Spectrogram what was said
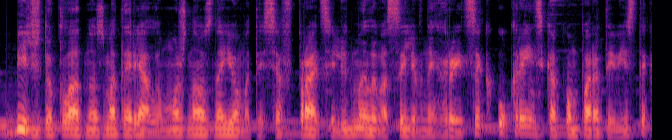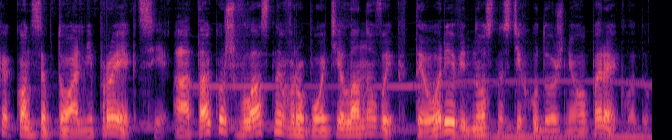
Більш докладно з матеріалом можна ознайомитися в праці Людмили Васильівни Грицик, Українська компаративістика, концептуальні проекції, а також власне в роботі Лановик Теорія відносності художнього перекладу.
